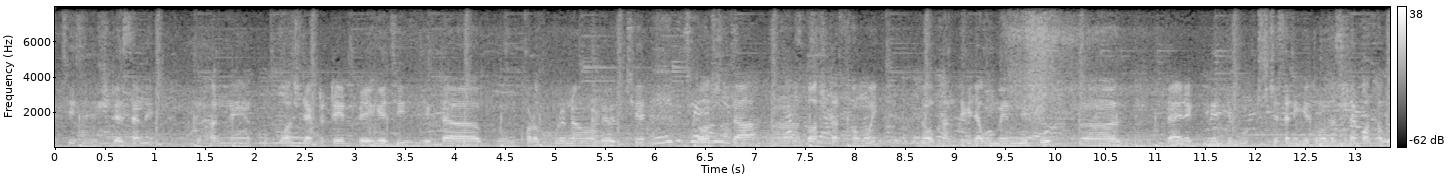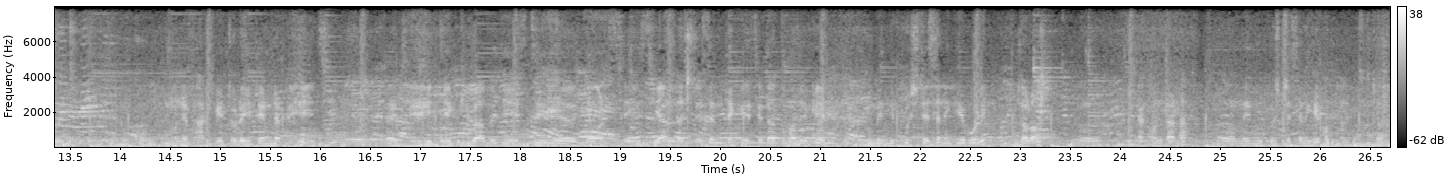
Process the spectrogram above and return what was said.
সাঁতরাগাছি স্টেশনে। ওখানে খুব কষ্টে একটা ট্রেন পেয়ে গেছি, যেটা খড়গপুরে নামাবে হচ্ছে দশটা দশটার সময়। ওখান থেকে যাব মেদিনীপুর ডাইরেক্ট মেদিনীপুর স্টেশনে গিয়ে তোমাদের সাথে কথা বলছি। খুব মানে ভাগ্যের জোরে এই ট্রেনটা পেয়েছি। যে কীভাবে যে এসছি তোমার সেই শিয়ালদা স্টেশন থেকে সেটা তোমাদেরকে মেদিনীপুর স্টেশনে গিয়ে বলি। চলো এখন টাটা মেদিনীপুর স্টেশনে গিয়ে কথা বলছি। চলো।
